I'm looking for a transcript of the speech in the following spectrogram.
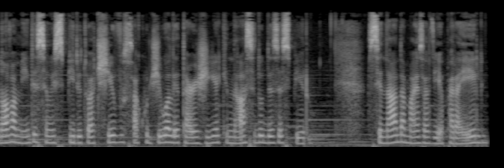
novamente seu espírito ativo sacudiu a letargia que nasce do desespero. Se nada mais havia para ele,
